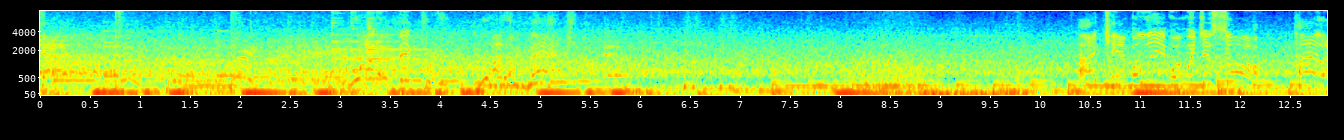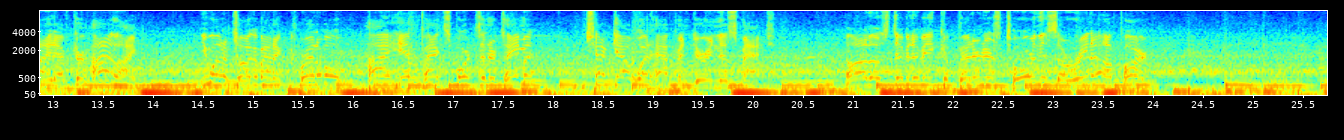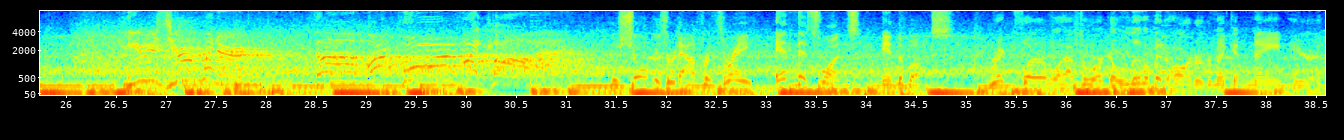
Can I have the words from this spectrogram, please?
Got it. What a victory. What a match. I can't believe what we just saw. Highlight after highlight. You want to talk about incredible high-impact sports entertainment? Check out what happened during this match. Oh, those WWE competitors tore this arena apart. Shoulders are down for three, and this one's in the books. Ric Flair will have to work a little bit harder to make a name here in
